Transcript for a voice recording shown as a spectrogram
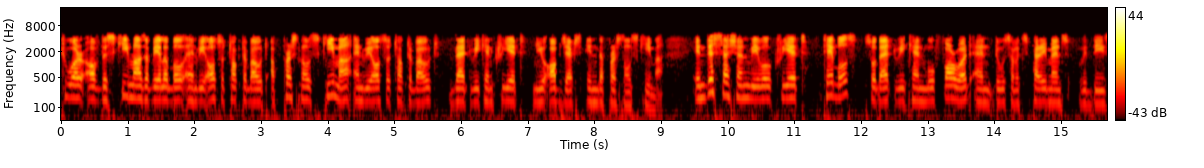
tour of the schemas available and we also talked about a personal schema and we also talked about that we can create new objects in the personal schema. In this session we will create tables so that we can move forward and do some experiments with these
